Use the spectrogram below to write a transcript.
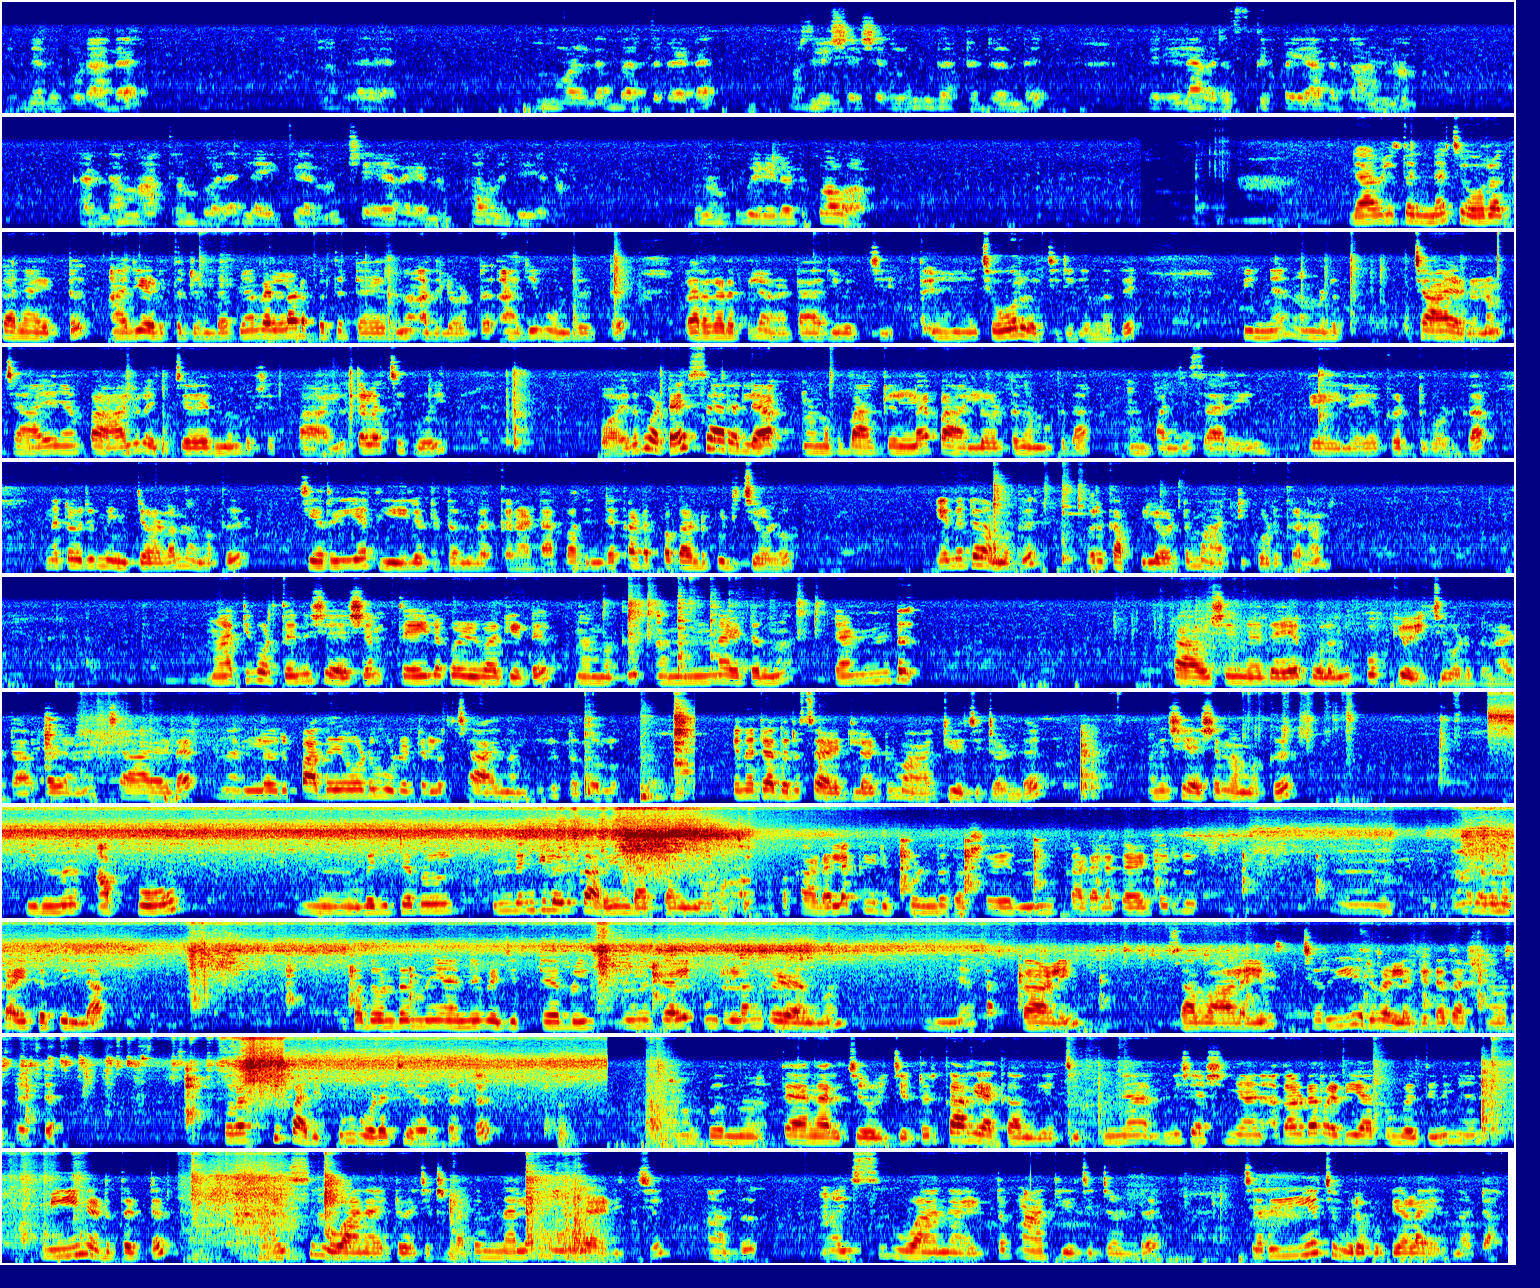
പിന്നെ അത് കൂടാതെ നമ്മുടെ മോളുടെ ബർത്ത്ഡേയുടെ കുറച്ച് വിശേഷങ്ങളും കൂടെ ഇട്ടിട്ടുണ്ട്. എല്ലാവരും സ്കിപ്പ് ചെയ്യാതെ കാണണം. കണ്ടാൽ മാത്രം പോരാ ലൈക്ക് ചെയ്യണം ഷെയർ ചെയ്യണം കമന്റ് ചെയ്യണം. അപ്പോൾ നമുക്ക് വീഡിയോയിലോട്ട് പോവാം. രാവിലെ തന്നെ ചോറ് വെക്കാനായിട്ട് അരി എടുത്തിട്ടുണ്ട്. ഞാൻ വെള്ളം അടുപ്പത്തിട്ടായിരുന്നു അതിലോട്ട് അരി കൊണ്ടിട്ട് വിറകടുപ്പിലാണ് കേട്ടോ അരി വെച്ച് ചോറ് വെച്ചിരിക്കുന്നത്. പിന്നെ നമ്മൾ ചായ ഇടണം. ചായ ഞാൻ പാൽ വെച്ചായിരുന്നു പക്ഷെ പാൽ തിളച്ച് പോയി. പോയത് പോട്ടെ സാരല്ല നമുക്ക് ബാക്കിയുള്ള പാലിലോട്ട് നമുക്കിതാ പഞ്ചസാരയും തേയിലയും ഒക്കെ ഇട്ട് കൊടുക്കാം. എന്നിട്ട് ഒരു മിനിറ്റോളം നമുക്ക് ചെറിയ തീയിലിട്ടിട്ടൊന്ന് വെക്കണം കേട്ടോ. അപ്പോൾ അതിന്റെ കടപ്പൊക്കെ കണ്ട് പിടിച്ചോളൂ. എന്നിട്ട് നമുക്ക് ഒരു കപ്പിലോട്ട് മാറ്റി കൊടുക്കണം. മാറ്റി കൊടുത്തതിന് ശേഷം തേയിലൊക്കെ ഒഴിവാക്കിയിട്ട് നമുക്ക് നന്നായിട്ടൊന്ന് രണ്ട് പ്രാവശ്യം ഇതേപോലെ ഒന്ന് പൊക്കി ഒഴിച്ച് കൊടുക്കണം കേട്ടോ. അപ്പോഴാണ് ചായയുടെ നല്ലൊരു പതയോട് കൂടിയിട്ടുള്ള ചായ നമുക്ക് കിട്ടത്തുള്ളൂ. എന്നിട്ട് അതൊരു സൈഡിലോട്ട് മാറ്റി വെച്ചിട്ടുണ്ട്. അതിന് ശേഷം നമുക്ക് ഇന്ന് അപ്പവും വെജിറ്റബിൾ എന്തെങ്കിലും ഒരു കറി ഉണ്ടാക്കാൻ വിചാരിച്ചു. അപ്പോൾ കടലൊക്കെ ഇരിപ്പുണ്ട്. പക്ഷേ എന്നും കടലക്കായിട്ടൊരു ആരങ്ങനെ കഴിക്കത്തില്ല അപ്പോൾ അതുകൊണ്ട് ഇന്ന് ഞാൻ വെജിറ്റബിൾസ് എന്ന് വെച്ചാൽ ഉരുളൻ കിഴങ്ങും പിന്നെ തക്കാളി സവാളയും ചെറിയൊരു വെള്ളരിയുടെ കഷ്ണം എടുത്തിട്ട് കുറച്ച് പരിപ്പും കൂടെ ചേർത്തിട്ട് നമുക്കൊന്ന് തേങ്ങ അരച്ച് ഒഴിച്ചിട്ട് ഒരു കറിയാക്കാമെന്ന് വിചാരിച്ചു. പിന്നെ അതിന് ശേഷം ഞാൻ അതവിടെ റെഡിയാക്കുമ്പോഴത്തേന് ഞാൻ മീൻ എടുത്തിട്ട് ഐസ് പോവാനായിട്ട് വെച്ചിട്ടുണ്ട്. അപ്പം ഇന്നലെ മീൻ അടിച്ച് അത് ഐസ് പോവാനായിട്ട് മാറ്റി വെച്ചിട്ടുണ്ട്. ചെറിയ ചൂര കുട്ടികളായിരുന്നു കേട്ടോ.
